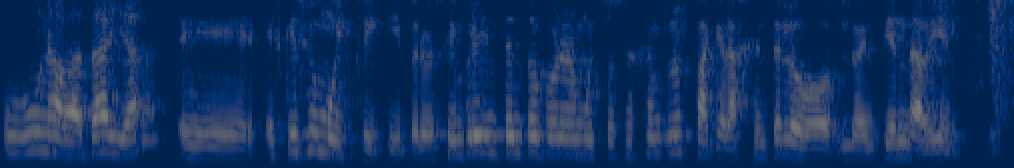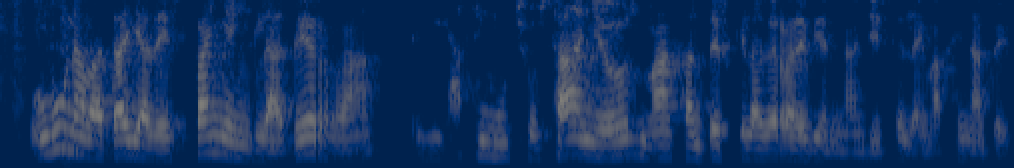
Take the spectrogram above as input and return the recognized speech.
hubo una batalla, eh, es que soy muy friki, pero siempre intento poner muchos ejemplos para que la gente lo, entienda bien. Hubo una batalla de España-Inglaterra eh, hace muchos años, más antes que la guerra de Vietnam, Gisela, imagínate.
